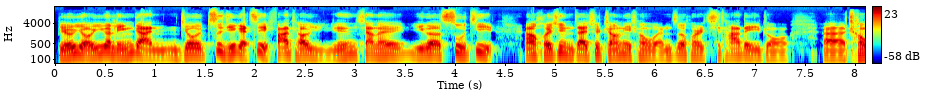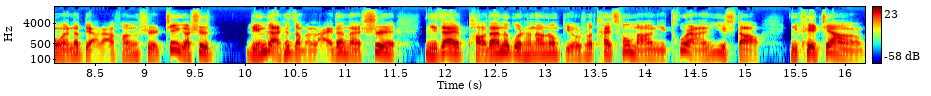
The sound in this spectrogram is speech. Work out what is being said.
比如有一个灵感，你就自己给自己发条语音，相当于一个速记，然后回去你再去整理成文字或者其他的一种呃成文的表达方式，这个是。灵感是怎么来的呢？是你在跑单的过程当中，比如说太匆忙，你突然意识到你可以这样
